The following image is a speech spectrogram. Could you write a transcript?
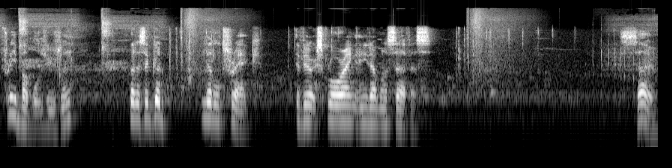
Free bubbles usually, but it's a good little trick if you're exploring and you don't want to surface. So,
